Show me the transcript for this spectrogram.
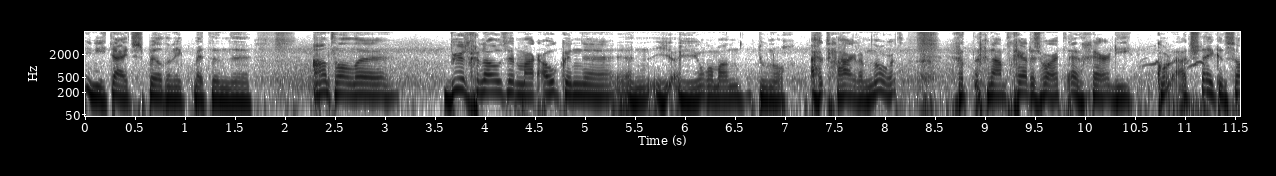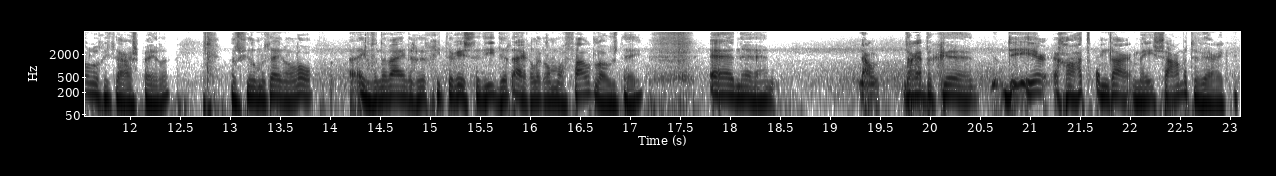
In die tijd speelde ik met een aantal buurtgenoten... maar ook een, eh, een, jongeman, toen nog, uit Haarlem-Noord... ge- genaamd Ger de Zwart. En Ger die kon uitstekend sologitaar spelen. Dat viel meteen al op. Een van de weinige gitaristen die dat eigenlijk allemaal foutloos deed. En eh, nou, daar heb ik eh, de eer gehad om daarmee samen te werken.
